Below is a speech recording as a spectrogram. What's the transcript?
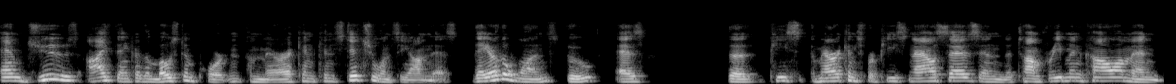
And Jews, I think, are the most important American constituency on this. They are the ones who, as the Peace Americans for Peace Now says in the Tom Friedman column, and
